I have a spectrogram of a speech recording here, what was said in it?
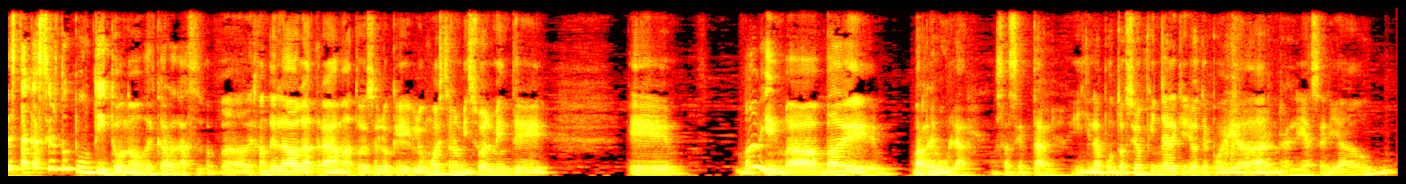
destaca cierto puntito, ¿no? Dejando de lado la trama, todo eso, lo que lo muestran visualmente. Eh, va bien, va, va de. va regular, sea, aceptable. Y la puntuación final que yo te podría dar en realidad sería un,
